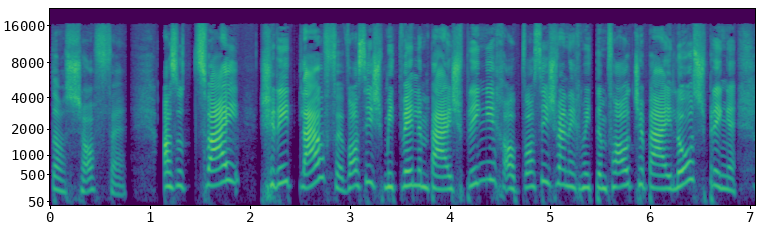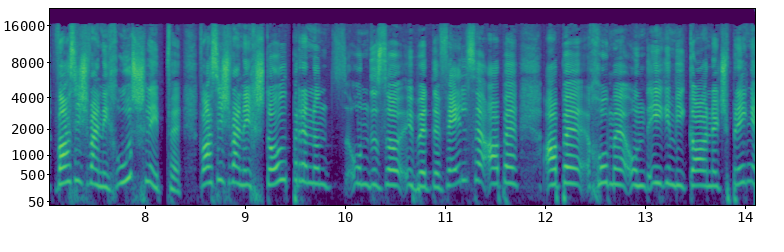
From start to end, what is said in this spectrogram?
das schaffen? Also zwei Schritte laufen. Was ist, mit welchem Bein springe ich ab? Was ist, wenn ich mit dem falschen Bein losspringe? Was ist, wenn ich ausschlüpfe? Was ist, wenn ich stolpere und, und so über den Felsen komme und irgendwie gar nicht springe?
